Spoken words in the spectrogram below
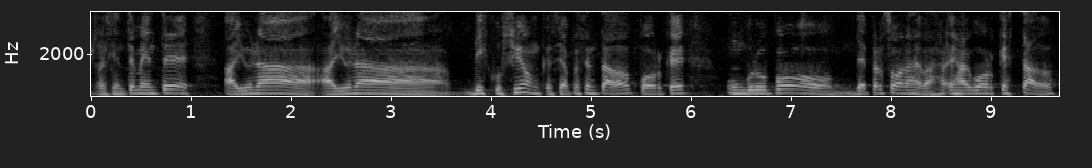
Recientemente hay una, hay una discusión que se ha presentado porque un grupo de personas, además es algo orquestado,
